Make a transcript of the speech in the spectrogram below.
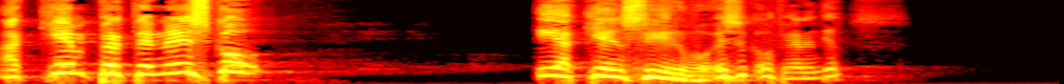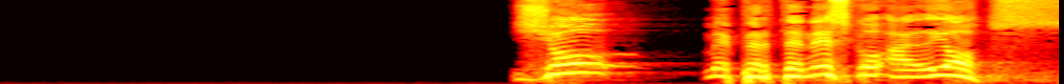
¿A quién pertenezco y a quién sirvo? Eso es confiar en Dios. Yo me pertenezco a Dios.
